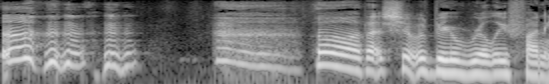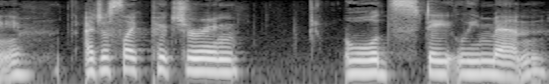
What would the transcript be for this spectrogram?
oh, that shit would be really funny. I just like picturing old stately men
